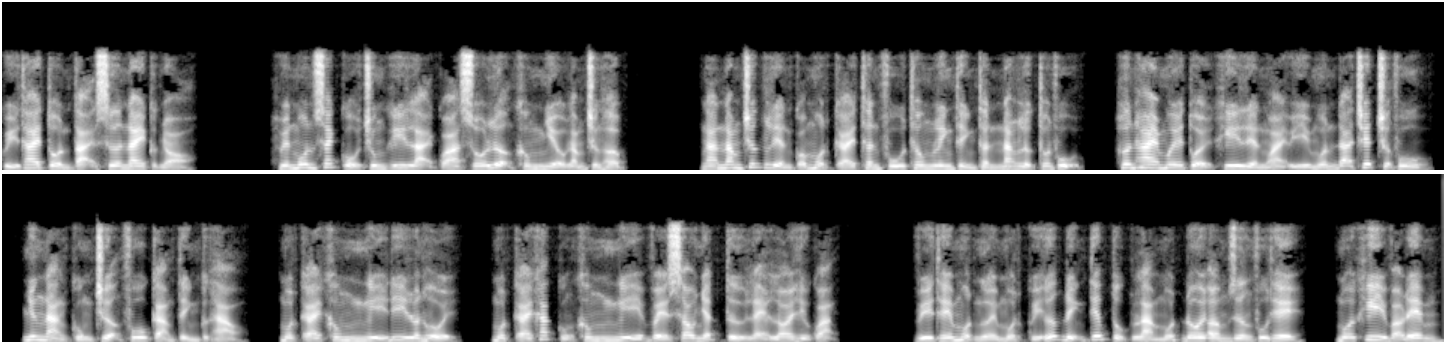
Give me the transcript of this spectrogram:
quỷ thai tồn tại xưa nay cực nhỏ. Huyền môn sách cổ trung ghi lại quá số lượng không nhiều lắm trường hợp. Ngàn năm trước liền có một cái thân phú thông linh thỉnh thần năng lực thôn phụ, hơn 20 tuổi khi liền ngoài ý muốn đã chết trượng phu, nhưng nàng cùng trượng phu cảm tình cực hảo, một cái không nghĩ đi luân hồi, một cái khác cũng không nghĩ về sau nhật tử lẻ loi hữu quạng. Vì thế một người một quỷ ước định tiếp tục làm một đôi âm dương phu thê, mỗi khi vào đêm,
